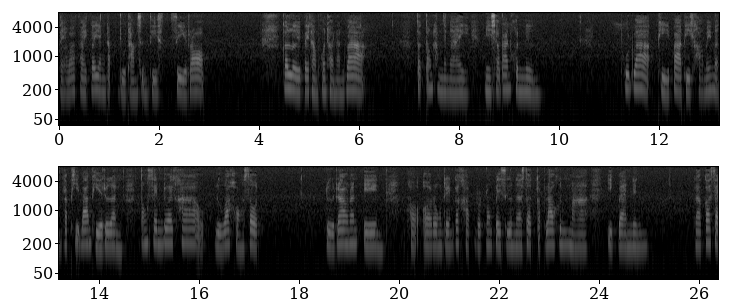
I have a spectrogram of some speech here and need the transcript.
แต่ว่าไฟก็ยังดับอยู่ทำถึงทีสี่รอบก็เลยไปถามคนแถวนั้นว่า จะต้องทำยังไง มีชาวบ้านคนหนึ่ง พูดว่าผีป่าผีเขาไม่เหมือนกับผีบ้านผีเรือน ต้องเส้นด้วยข้าว หรือว่าของสด หรือเหล้านั่นเองผอโรงเรียนก็ขับรถลงไปซื้อเนื้อสดกับเหล้าขึ้นมา อีกแบรนด์หนึ่งแล้วก็ใส่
